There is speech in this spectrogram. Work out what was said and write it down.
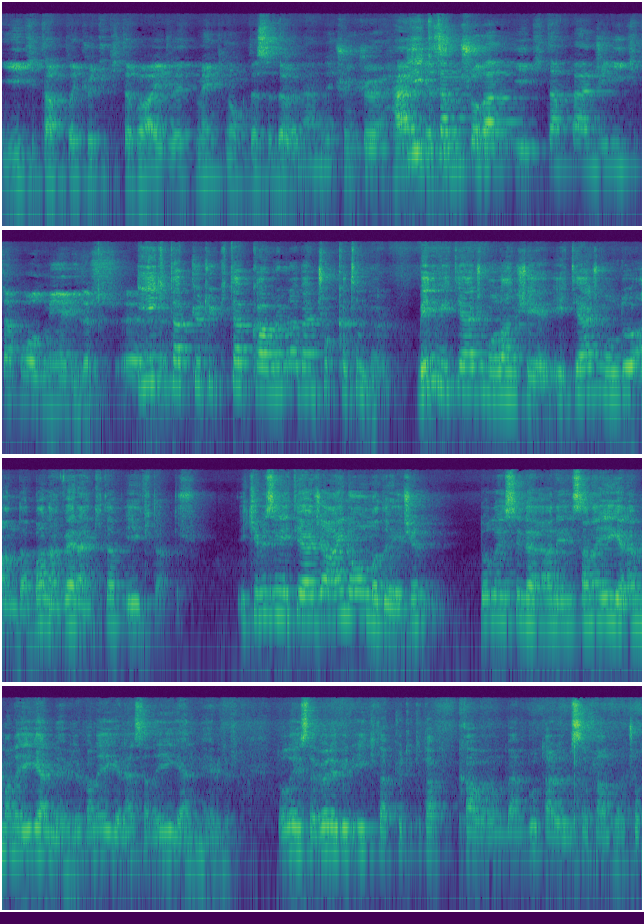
İyi kitapla kötü kitabı ayırt etmek noktası da önemli. Çünkü her İyi yazılmış olan iyi kitap bence iyi kitap olmayabilir. Ee, İyi kitap, kötü kitap kavramına ben çok katılmıyorum. Benim ihtiyacım olan şeye, ihtiyacım olduğu anda bana veren kitap iyi kitaptır. İkimizin ihtiyacı aynı olmadığı için dolayısıyla hani sana iyi gelen bana iyi gelmeyebilir, bana iyi gelen sana iyi gelmeyebilir. Dolayısıyla böyle bir iyi kitap, kötü kitap kavramı ben bu tarz bir sınıflandırma çok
